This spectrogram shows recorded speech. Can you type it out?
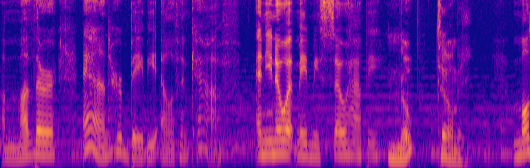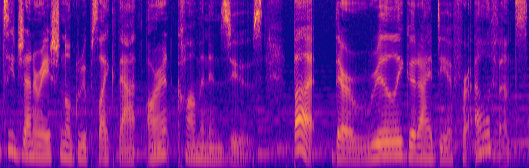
a mother, and her baby elephant calf. And you know what made me so happy? Nope. Tell me. Multi generational groups like that aren't common in zoos, but they're a really good idea for elephants.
